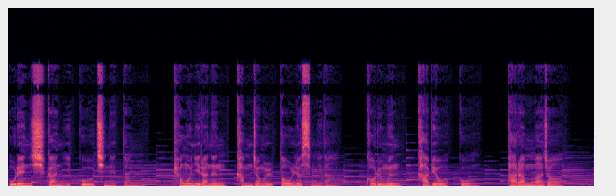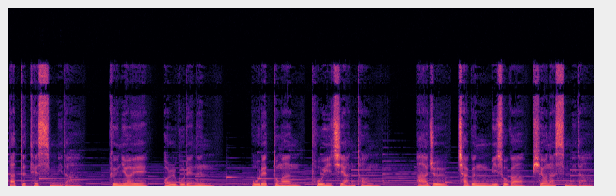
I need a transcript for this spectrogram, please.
오랜 시간 잊고 지냈던 평온이라는 감정을 떠올렸습니다. 걸음은 가벼웠고 바람마저 따뜻했습니다. 그녀의 얼굴에는 오랫동안 보이지 않던 아주 작은 미소가 피어났습니다.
